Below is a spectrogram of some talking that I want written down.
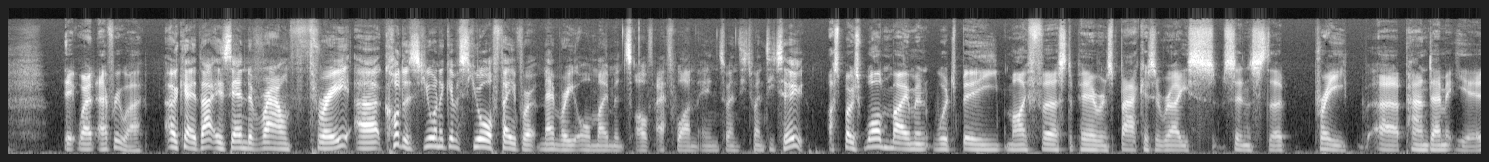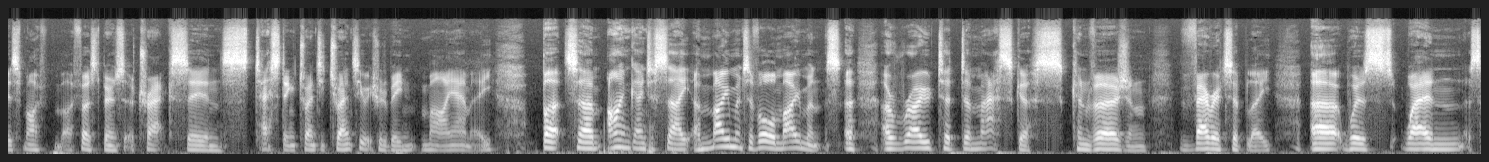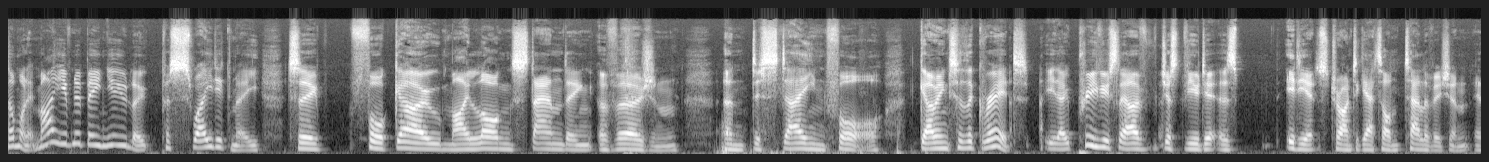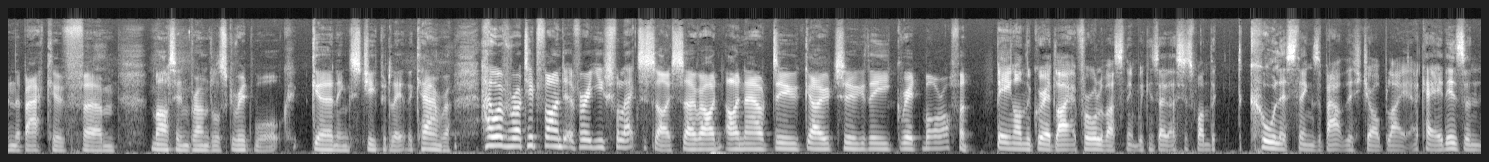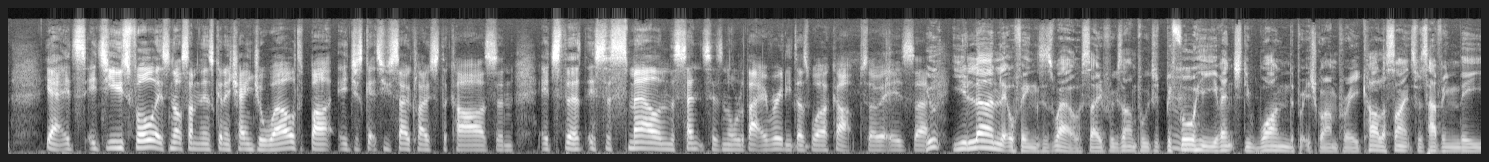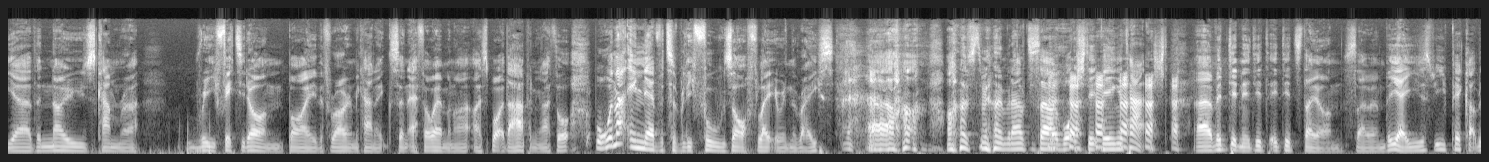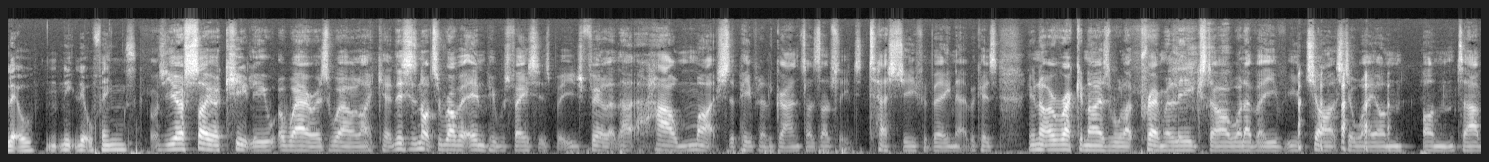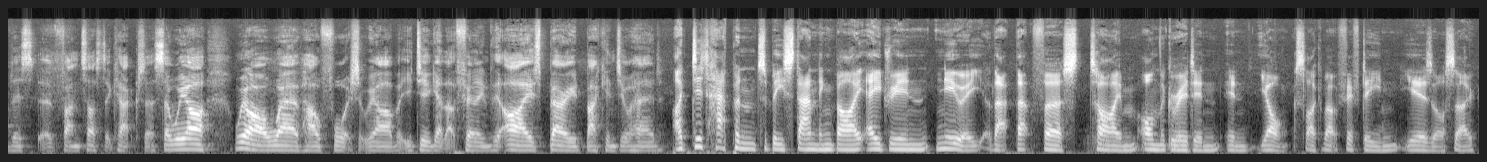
It went everywhere. Okay, that is the end of round three. Uh, Codders, you want to give us your favourite memory or moments of F1 in 2022? I suppose one moment would be my first appearance back at a race since the pre uh, pandemic years. My, my first appearance at a track since testing 2020, which would have been Miami. But um, I'm going to say a moment of all moments, a, a road to Damascus conversion, veritably, uh, was when someone, it might even have been you, Luke, persuaded me to forego my long standing aversion and disdain for going to the grid. You know, previously I've just viewed it as idiots trying to get on television in the back of um, Martin Brundle's grid walk, gurning stupidly at the camera. However, I did find it a very useful exercise, so I, I now do go to the grid more often. Being on the grid, like for all of us, I think we can say that's just one of the, the coolest things about this job. Like, okay, it isn't. Yeah, it's it's useful. It's not something that's going to change your world, but it just gets you so close to the cars, and it's the it's the smell and the senses and all of that. It really does work up. So it is. Uh, You, you learn little things as well. So, for example, just before he eventually won the British Grand Prix, Carlos Sainz was having the uh, the nose camera refitted on by the Ferrari mechanics and FOM, and I, I spotted that happening. I thought, well, when that inevitably falls off later in the race, uh, I was been able to say I watched it being attached, uh, but it didn't. It did, it did stay on. So, um, but yeah, you just you pick up little neat little things. You're so acutely aware as well. Like uh, this is not to rub it in people's faces, but you just feel like that how much the people in the grandstands absolutely detest you for being there because you're not a recognisable like Premier League star or whatever. You've, you chanced your way on on to have this uh, fantastic access. So we are we are aware of how fortunate we are, but you do get that feeling, the eyes buried back into your head. I did happen to be standing by Adrian Newey that, that first time on the grid in, in Yonks, like about 15 years or so,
